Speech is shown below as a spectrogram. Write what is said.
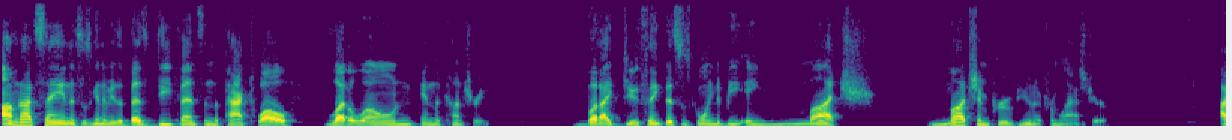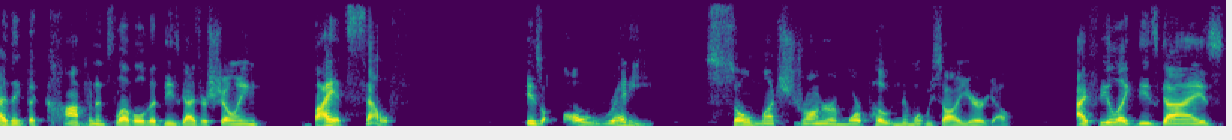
I'm not saying this is going to be the best defense in the Pac 12, let alone in the country. But I do think this is going to be a much, much improved unit from last year. I think the confidence level that these guys are showing by itself is already so much stronger and more potent than what we saw a year ago. I feel like these guys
